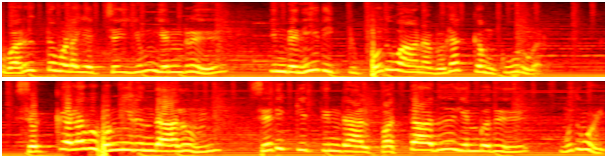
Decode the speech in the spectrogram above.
வருத்தமடையச் செய்யும் என்று இந்த நீதிக்கு பொதுவான விளக்கம் கூறுவர். செக்களவு பொன்னிருந்தாலும் செதுக்கி தின்றால் பத்தாது என்பது முதுமொழி.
